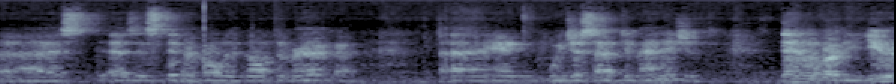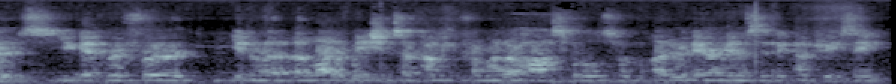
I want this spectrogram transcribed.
uh, as, as is typical in North America. Uh, and we just had to manage it. Then over the years, you get referred, you know, a, a lot of patients are coming from other hospitals, from other areas in the country saying,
